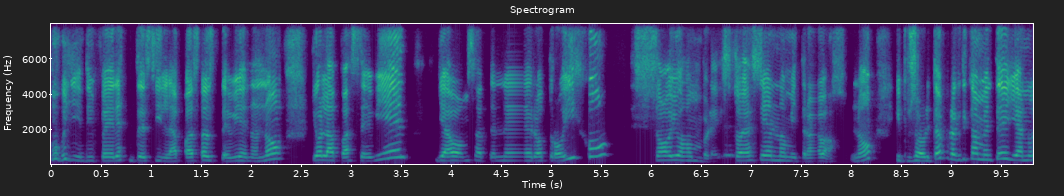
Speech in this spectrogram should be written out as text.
muy indiferente si la pasaste bien o no, yo la pasé bien, ya vamos a tener otro hijo, soy hombre, estoy haciendo mi trabajo, ¿no? Y pues ahorita prácticamente ya no,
